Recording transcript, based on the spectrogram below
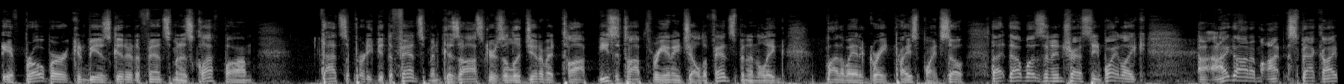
if Broberg can be as good a defenseman as Klefbom, that's a pretty good defenseman because Oscar's a legitimate top. He's a top three NHL defenseman in the league. By the way, at a great price point. So that that was an interesting point. Like I I got him I, spec. I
